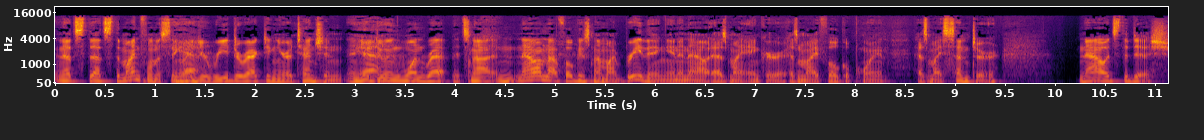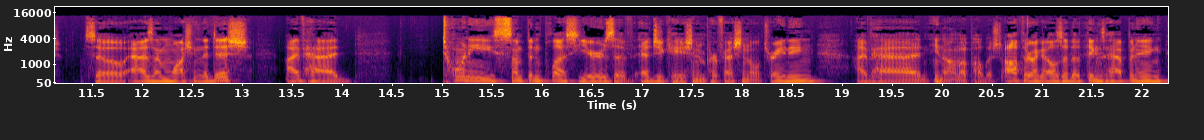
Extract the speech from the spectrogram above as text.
And that's that's the mindfulness thing. Yeah. Right? You're redirecting your attention, and Yeah. you're doing one rep. It's not now. I'm not focused on my breathing in and out as my anchor, as my focal point, as my center. Now it's the dish. So as I'm washing the dish, I've had twenty something plus years of education and professional training. I've had, you know, I'm a published author. I got all those other things happening.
